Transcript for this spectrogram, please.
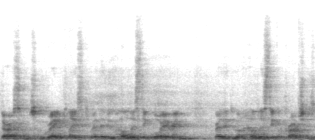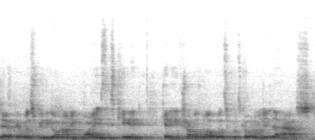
there are some, some great places where they do holistic lawyering, where they do a holistic approach and say, okay, what's really going on? Why is this kid getting in trouble? Well, what's, what's going on in the house?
